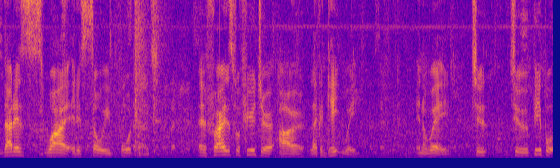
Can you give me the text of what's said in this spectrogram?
that is why it is so important. And Fridays for Future are like a gateway, in a way, to to people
